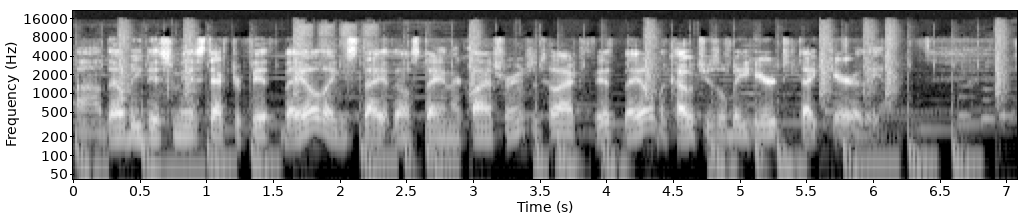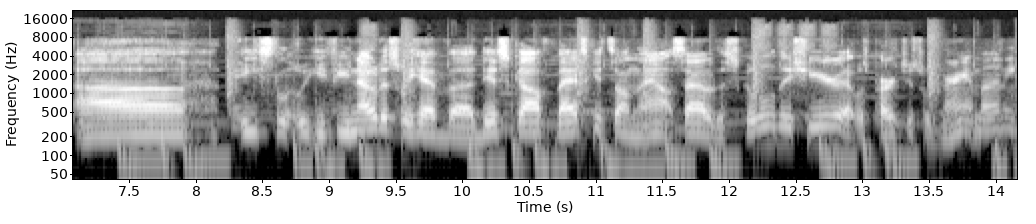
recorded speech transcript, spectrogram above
Uh, they'll be dismissed after fifth bell. They can stay. They'll stay in their classrooms until after fifth bell. The coaches will be here to take care of them. Uh, East, if you notice, we have uh, disc golf baskets on the outside of the school this year. That was purchased with grant money.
